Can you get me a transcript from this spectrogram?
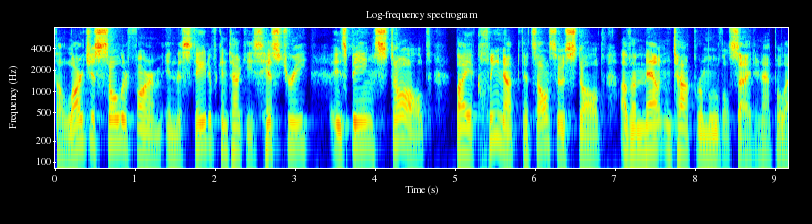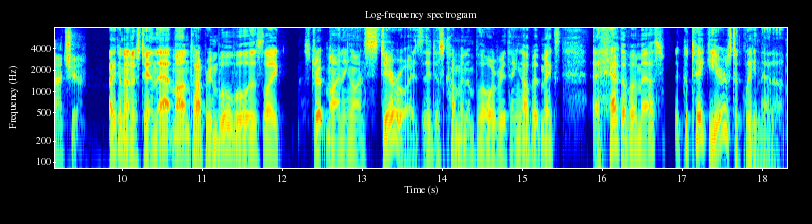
The largest solar farm in the state of Kentucky's history is being stalled by a cleanup that's also stalled of a mountaintop removal site in Appalachia. I can understand that. Mountaintop removal is like strip mining on steroids. They just come in and blow everything up. It makes a heck of a mess. It could take years to clean that up.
